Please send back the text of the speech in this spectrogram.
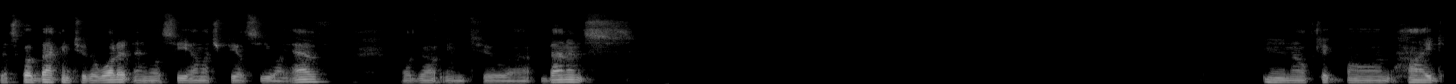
let's go back into the wallet and we'll see how much PLCU I have. I'll go into uh, balance. And I'll click on hide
